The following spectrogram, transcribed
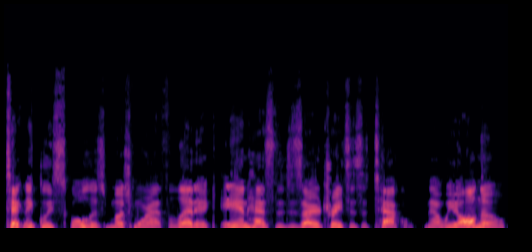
technically, Skule is much more athletic and has the desired traits as a tackle. Now, we all know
